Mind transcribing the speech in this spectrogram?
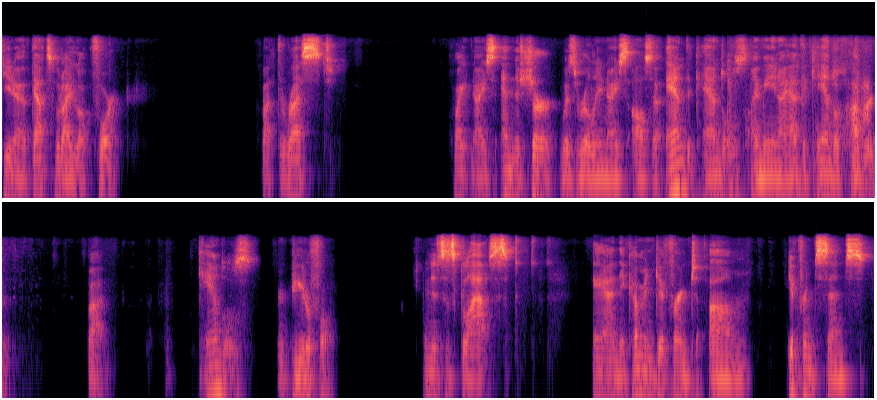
You know, that's what I look for. But the rest, quite nice. And the shirt was really nice also. And the candles. I mean, I had the candle covered. But candles are beautiful. And this is glass. And they come in different um different scents.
